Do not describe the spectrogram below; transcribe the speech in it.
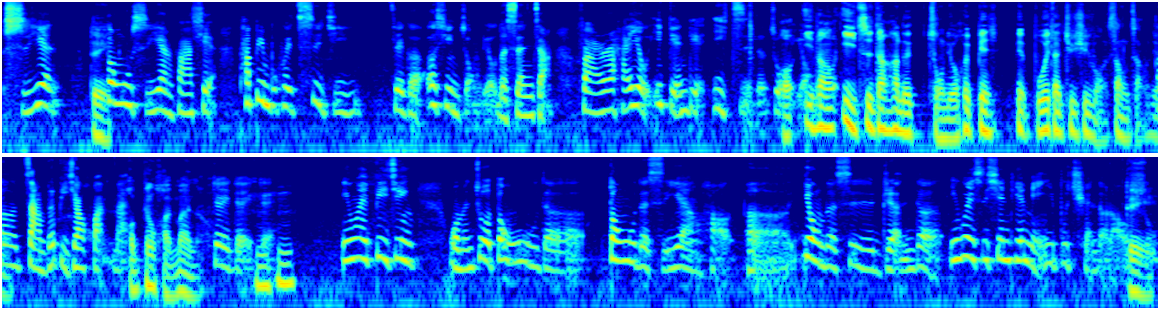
实验，动物实验发现，它并不会刺激这个恶性肿瘤的生长，反而还有一点点抑制的作哦，用，一让抑制，让它的肿瘤会变变，不会再继续往上涨，呃，长得比较缓慢。哦，变缓慢了，对对对，嗯因为毕竟我们做动物的动物的实验，哈，呃，用的是人的，因为是先天免疫不全的老鼠对，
